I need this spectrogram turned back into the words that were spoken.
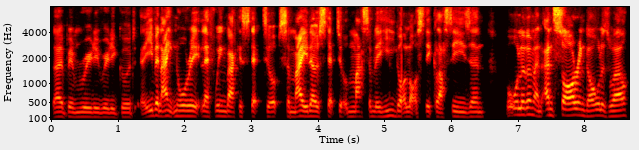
They've been really, really good. Even Aït-Nouri, left wing back, has stepped it up. Semedo stepped it up massively. He got a lot of stick last season. But all of them, and, and Sá in goal as well.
